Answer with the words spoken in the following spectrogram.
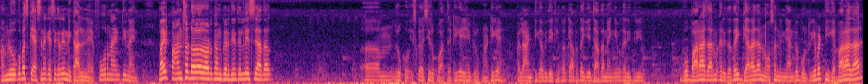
हम लोगों को बस कैसे ना कैसे करके निकालने हैं। Four ninety nine. भाई, पाँच सौ डॉलर और कम कर दिए, तेरे इससे ज़्यादा रुको, इसको ऐसे ही रुकवाते हैं, ठीक है? यहीं पे रुकना, ठीक है? पहले आंटी का भी देख लेता हूँ, क्या पता ये ज़्यादा महँगे में खरीद रही हूँ। वो बारह हज़ार में खरीदा था ग्यारह हज़ार नौ सौ निन्यानवे बोल रही है, बट ठीक है, बारह हज़ार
